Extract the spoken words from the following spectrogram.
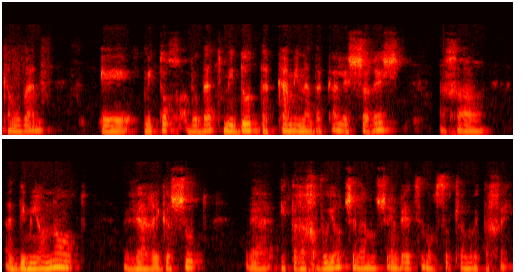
כמובן, אה, מתוך עבודת מידות דקה מן הדקה, לשרש אחר הדמיונות והרגשות וההתרחבויות שלנו, שהן בעצם הורסות לנו את החיים.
